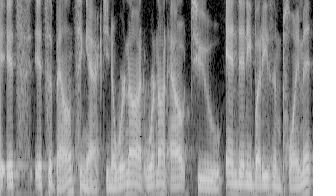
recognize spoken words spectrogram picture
it's it's a balancing act. You know, we're not we're not out to end anybody's employment.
